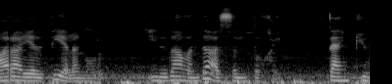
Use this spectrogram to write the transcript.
ஆறாயிரத்தி எழுநூறு. இதுதான் வந்து அசல் தொகை. தேங்க்யூ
